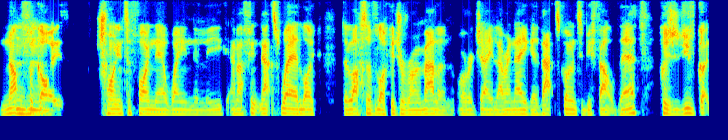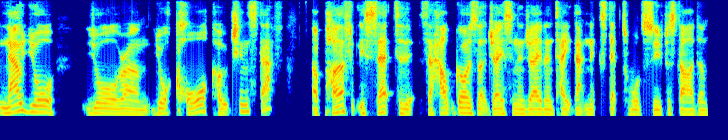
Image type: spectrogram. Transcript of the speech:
not mm-hmm. for guys trying to find their way in the league. And I think that's where like the loss of like a Jerome Allen or a Jay Larranaga, that's going to be felt there because you've got now your your um your core coaching staff are perfectly set to to help guys like Jayson and Jaylen take that next step towards superstardom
